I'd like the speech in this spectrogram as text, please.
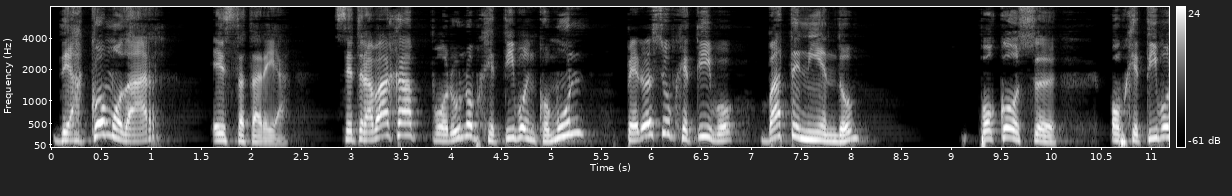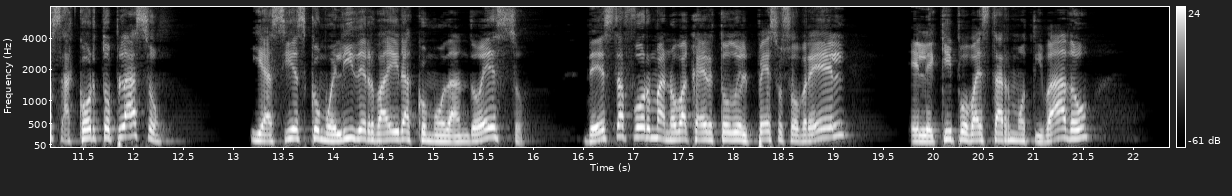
de acomodar esta tarea. Se trabaja por un objetivo en común, pero ese objetivo va teniendo pocos eh, objetivos a corto plazo. Y así es como el líder va a ir acomodando eso. De esta forma no va a caer todo el peso sobre él, el equipo va a estar motivado.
